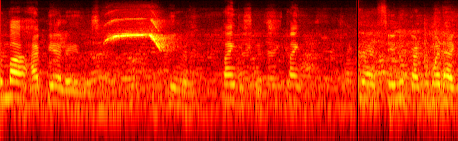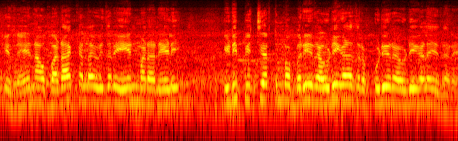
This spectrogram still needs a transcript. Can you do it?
ತುಂಬ ಹ್ಯಾಪಿಯಲ್ಲಿ ಇದೆ ಸರ್ ಟೀಮಲ್ಲಿ thank you sir thank you scene cut ಮಾಡಿ ಹಾಕಿದ್ರೆ ನಾವು ಬಡ ಕಲಾವಿದರೆ ಏನು ಮಾಡೋಣ ಹೇಳಿ? ಇಡೀ ಪಿಕ್ಚರ್ ತುಂಬ ಬರೀ ರೌಡಿಗಳಿದ್ರೆ ಪುಡಿ ರೌಡಿಗಳೇ ಇದ್ದಾರೆ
